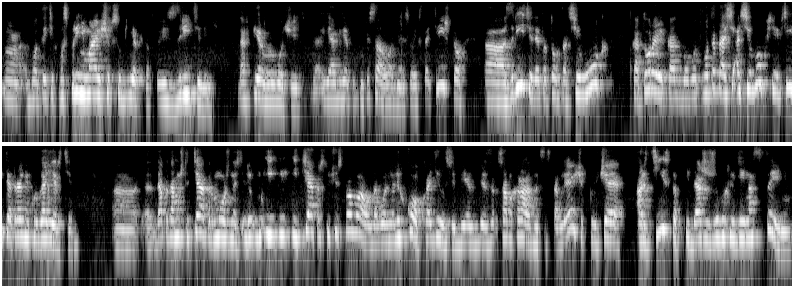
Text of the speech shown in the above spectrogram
вот этих воспринимающих субъектов, то есть зрителей да, в первую очередь. Я где-то написала в одной из своих статей, что э, зритель – это тот оселок, который как бы, вот, вот это оселок всей, всей театральной круговерти. А, да, потому что театр можно, и, и, и театр существовал довольно легко, обходился без, без самых разных составляющих, включая артистов и даже живых людей на сцене.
